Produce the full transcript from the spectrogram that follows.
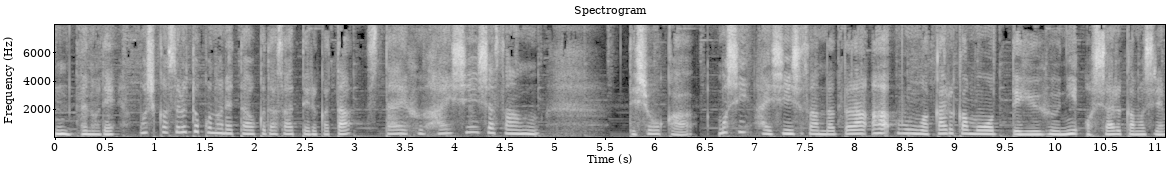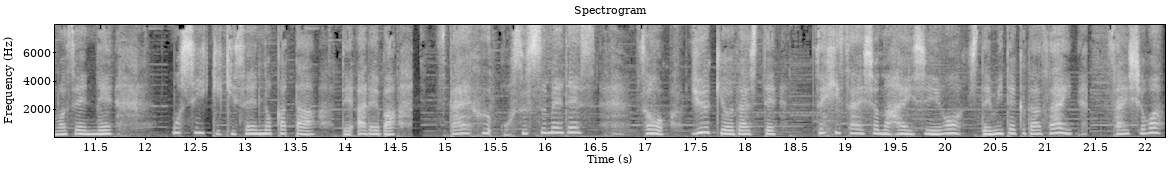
うん、なのでもしかするとこのレターをくださっている方スタイフ配信者さんでしょうか？もし配信者さんだったらあうんわかるかもっていうふうにおっしゃるかもしれませんね。もし聞き戦の方であればスタイフおすすめです。そう勇気を出してぜひ最初の配信をしてみてください。最初は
